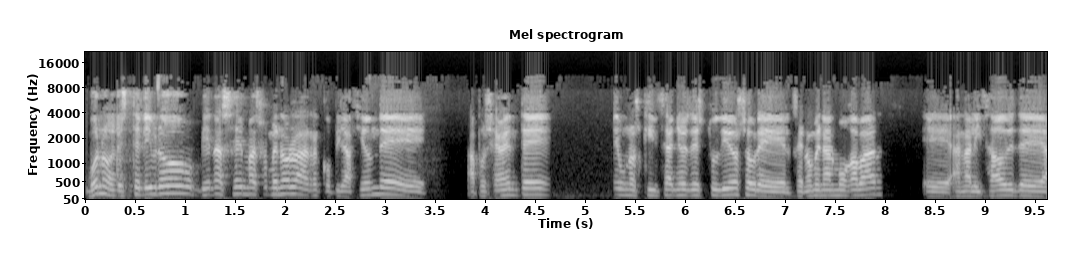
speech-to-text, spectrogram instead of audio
Bueno, este libro viene a ser más o menos la recopilación de aproximadamente unos 15 años de estudio sobre el fenómeno almogávar, eh, analizado desde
